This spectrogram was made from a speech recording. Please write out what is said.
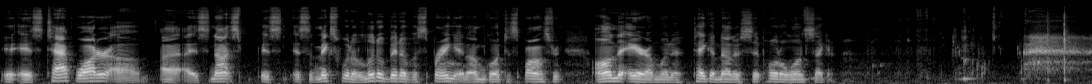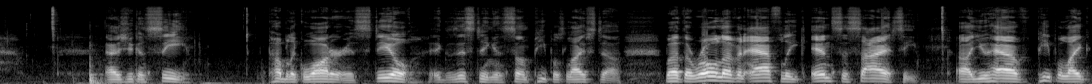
It's tap water. Uh, it's not. It's it's mixed with a little bit of a spring, and I'm going to sponsor it on the air. I'm going to take another sip. Hold on one second. As you can see, public water is still existing in some people's lifestyle, but the role of an athlete in society Uh, you have people like,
